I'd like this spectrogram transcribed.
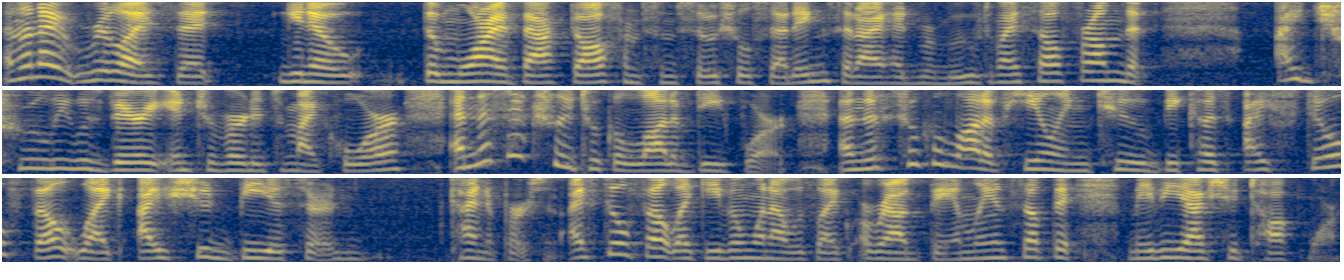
And then I realized that, you know, the more I backed off from some social settings that I had removed myself from that I truly was very introverted to my core. And this actually took a lot of deep work. And this took a lot of healing too, because I still felt like I should be a certain kind of person. I still felt like even when I was like around family and stuff that maybe I should talk more.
